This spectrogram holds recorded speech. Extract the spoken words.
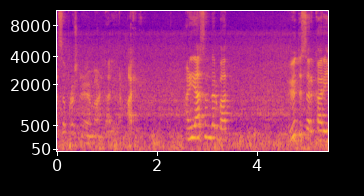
असा प्रश्न निर्माण झालेला आहे. आणि या संदर्भात विविध सरकारी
